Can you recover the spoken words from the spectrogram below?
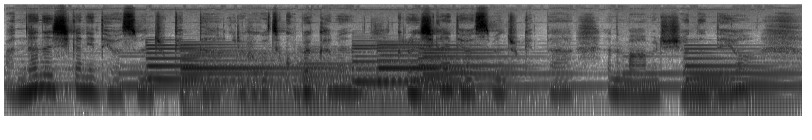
만나는 시간이 되었으면 좋겠다. 그리고 그것을 고백하는 그런 시간이 되었으면 좋겠다라는 마음을 주셨는데요.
